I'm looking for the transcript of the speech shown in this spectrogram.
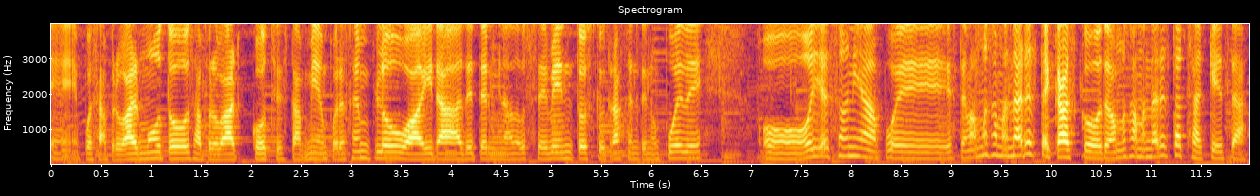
eh, pues a probar motos, a probar coches también, por ejemplo, o a ir a determinados eventos que otra gente no puede. O, oye Sonia, pues te vamos a mandar este casco, te vamos a mandar esta chaqueta.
